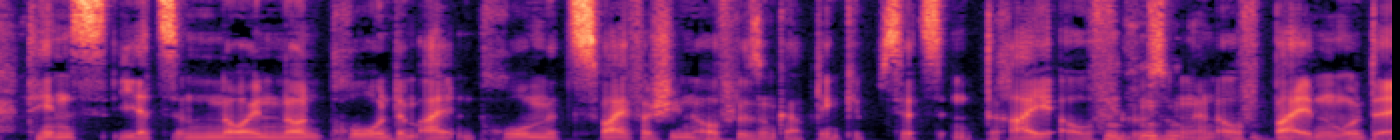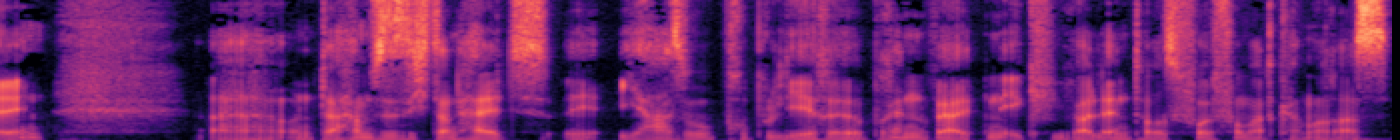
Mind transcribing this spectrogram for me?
den es jetzt im neuen Non Pro und im alten Pro mit zwei verschiedenen Auflösungen gab, den gibt's jetzt in drei Auflösungen auf beiden Modellen. Äh, und da haben sie sich dann halt, äh, ja, so populäre Brennweiten-Äquivalente aus Vollformatkameras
